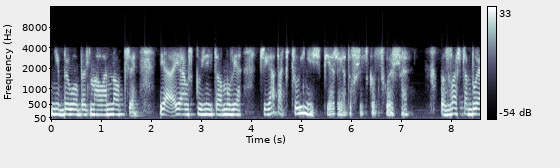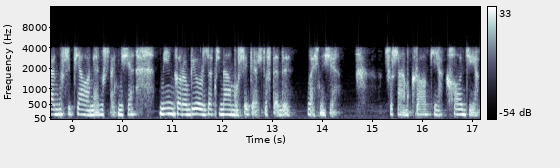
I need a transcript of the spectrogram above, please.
nie było bez mała nocy. Ja, ja już później to mówię, czy ja tak czujnie śpię, że ja to wszystko słyszę. To zwłaszcza było jak usypiałam, jak już tak mi się miękko robiło, już zaczynałam usypiać, to wtedy właśnie się słyszałam kroki, jak chodzi, jak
